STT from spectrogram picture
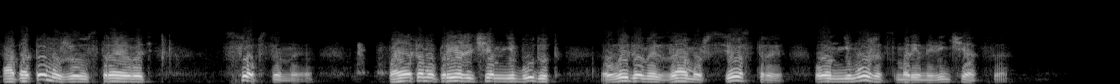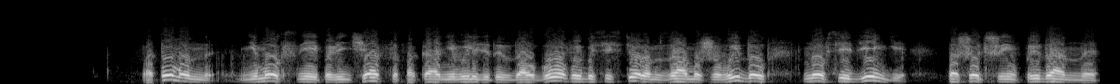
а потом уже устраивать собственную. Поэтому, прежде чем не будут выданы замуж сестры, он не может с Мариной венчаться. Потом он не мог с ней повенчаться, пока не вылезет из долгов, ибо сестер он замуж выдал, но все деньги, пошедшие им в приданное,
